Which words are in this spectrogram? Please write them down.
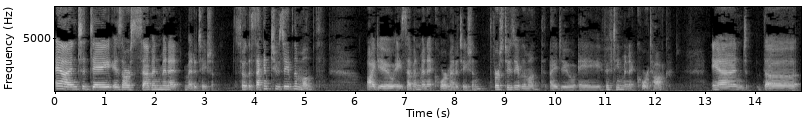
And today is our 7-minute meditation. So the second Tuesday of the month, I do a 7-minute core meditation first Tuesday of the month, I do a 15 minute core talk. And the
